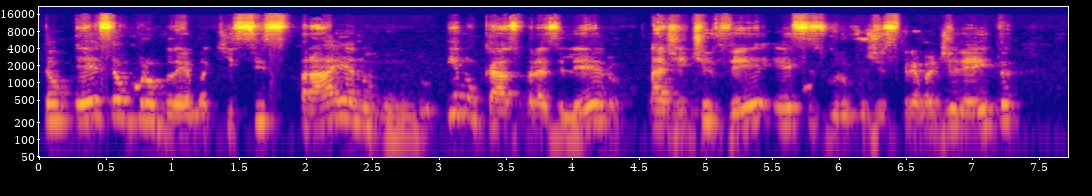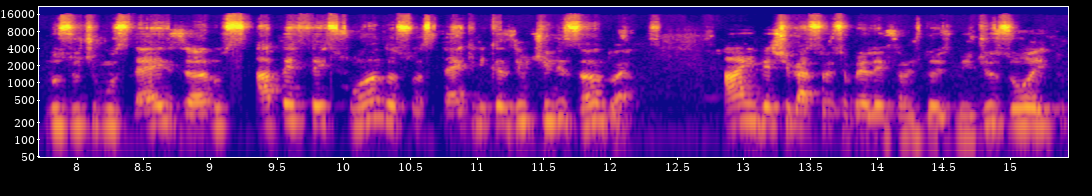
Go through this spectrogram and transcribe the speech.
Então, esse é um problema que se espraia no mundo, e no caso brasileiro, a gente vê esses grupos de extrema-direita nos últimos 10 anos aperfeiçoando as suas técnicas e utilizando elas. Há investigações sobre a eleição de 2018,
